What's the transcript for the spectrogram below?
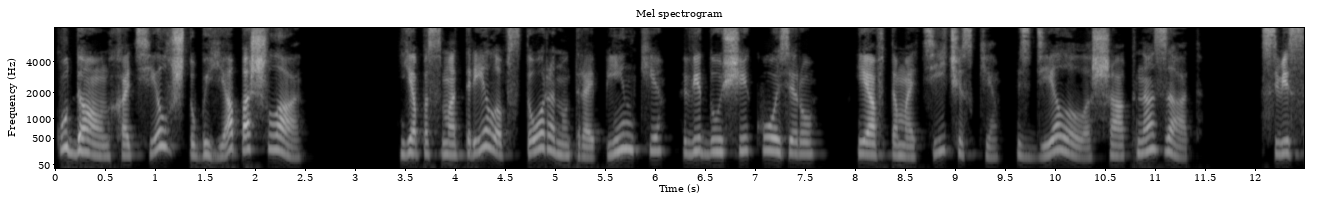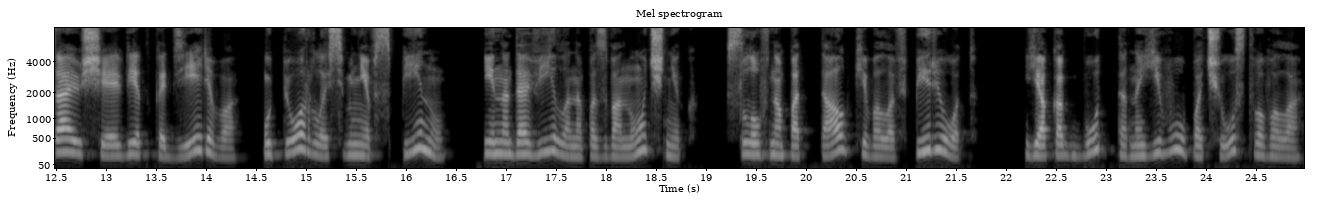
Куда он хотел, чтобы я пошла? Я посмотрела в сторону тропинки, ведущей к озеру, и автоматически сделала шаг назад. Свисающая ветка дерева уперлась мне в спину и надавила на позвоночник, словно подталкивала вперед. Я как будто наяву почувствовала,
